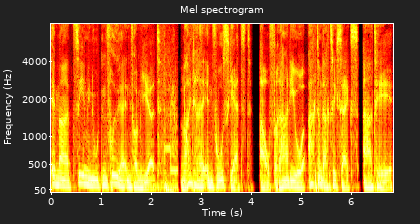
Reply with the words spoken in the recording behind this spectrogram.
immer 10 Minuten früher informiert. Weitere Infos jetzt auf Radio 886 AT.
